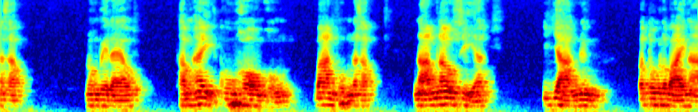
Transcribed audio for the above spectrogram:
นะครับ ลงไปแล้วทำให้คูคลองของบ้านผมนะครับ น้ำเน่าเสีย อีกอย่างหนึ่งประตูระบายน้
